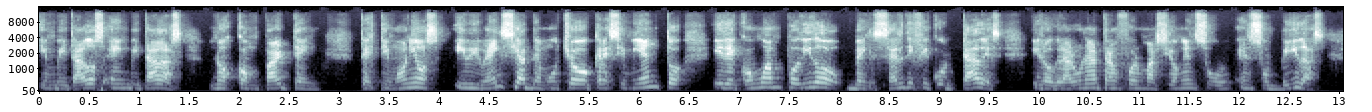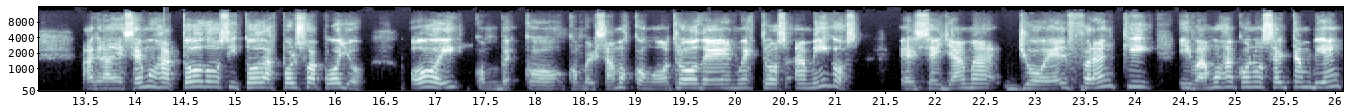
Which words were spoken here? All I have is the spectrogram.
invitados e invitadas nos comparten testimonios y vivencias de mucho crecimiento y de cómo han podido vencer dificultades y lograr una transformación en, su, en sus vidas. Agradecemos a todos y todas por su apoyo. Hoy conversamos con otro de nuestros amigos, él se llama Joel Frankie y vamos a conocer también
